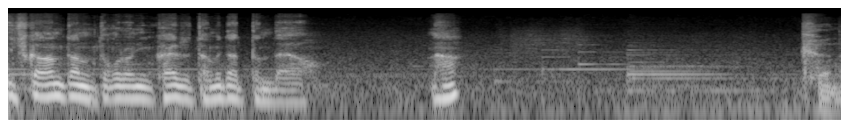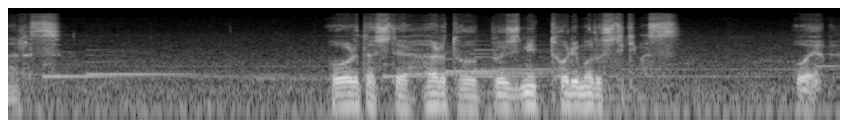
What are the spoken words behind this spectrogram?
いつかあんたのところに帰るためだったんだよ。な？必ず。俺たちでハルトを無事に取り戻してきます。親分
